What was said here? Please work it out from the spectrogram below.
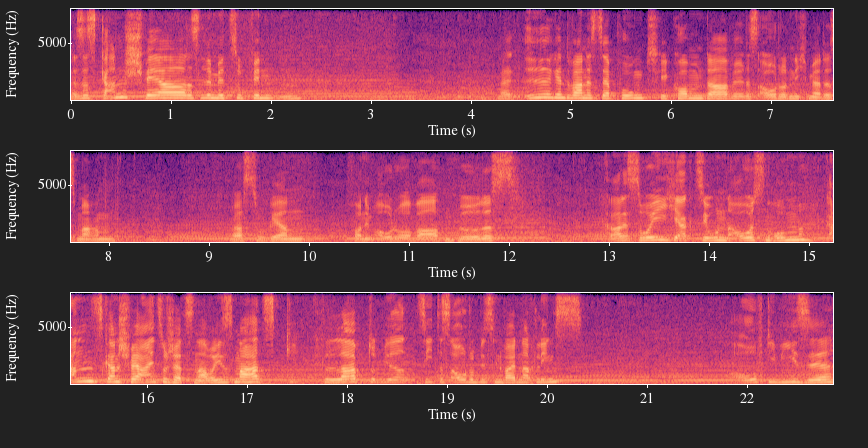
Es ist ganz schwer, das Limit zu finden. Weil irgendwann ist der Punkt gekommen, da will das Auto nicht mehr das machen, was du gern von dem Auto erwarten würdest. Gerade solche Aktionen außenrum, ganz, ganz schwer einzuschätzen. Aber dieses Mal hat es geklappt und wir zieht das Auto ein bisschen weit nach links auf die Wiese.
